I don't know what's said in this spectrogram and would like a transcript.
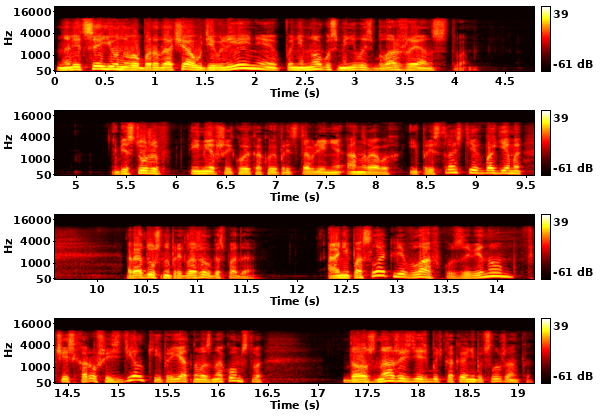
На лице юного бородача удивление понемногу сменилось блаженством. Бестужев, имевший кое-какое представление о нравах и пристрастиях богемы, радушно предложил господа, а не послать ли в лавку за вином в честь хорошей сделки и приятного знакомства? Должна же здесь быть какая-нибудь служанка.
